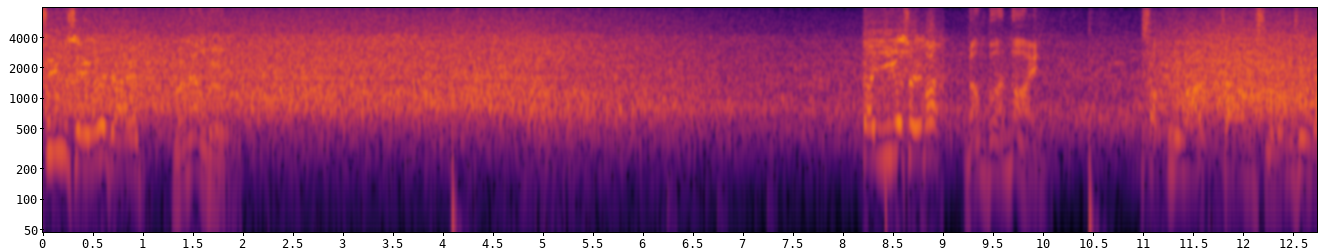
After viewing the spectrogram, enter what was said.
先射嘅咧就係 Ronaldo. 第二個射碼，Number Nine，十二碼，暫時領先緊。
